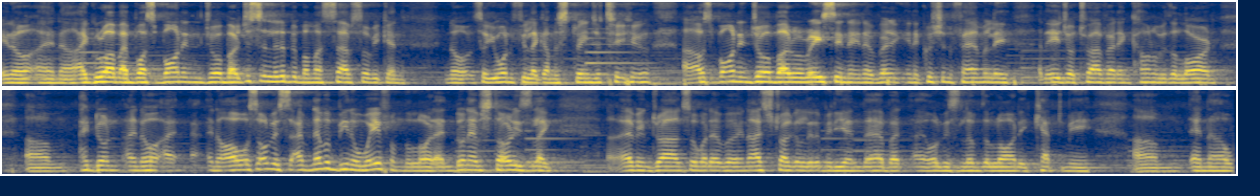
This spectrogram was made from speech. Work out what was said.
you know. And uh, I grew up. I was born in Johor, just a little bit by myself, so we can. You know, so you won't feel like I'm a stranger to you. I was born in Bahru, raised in, in a very in a Christian family. At the age of 12, I had an encounter with the Lord. Um, I don't. I know. I, I know. I was always. I've never been away from the Lord. I don't have stories like having drugs or whatever. And I struggled a little bit here and there, but I always loved the Lord. He kept me. Um, and now,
